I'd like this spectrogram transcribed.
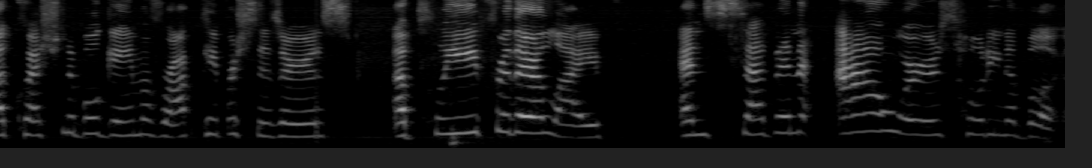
a questionable game of rock, paper, scissors, a plea for their life, and seven hours holding a book.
